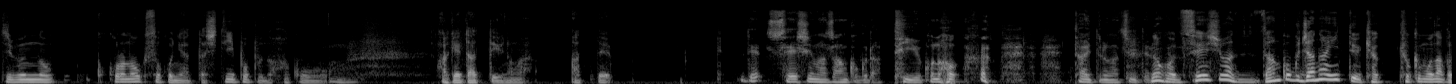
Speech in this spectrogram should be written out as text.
自分の心の奥底にあったシティ・ポップの箱を開けたっていうのがあって、で「青春は残酷だ」っていうこのタイトルがついてる。なんか「青春は残酷じゃない」っていう曲もなんか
